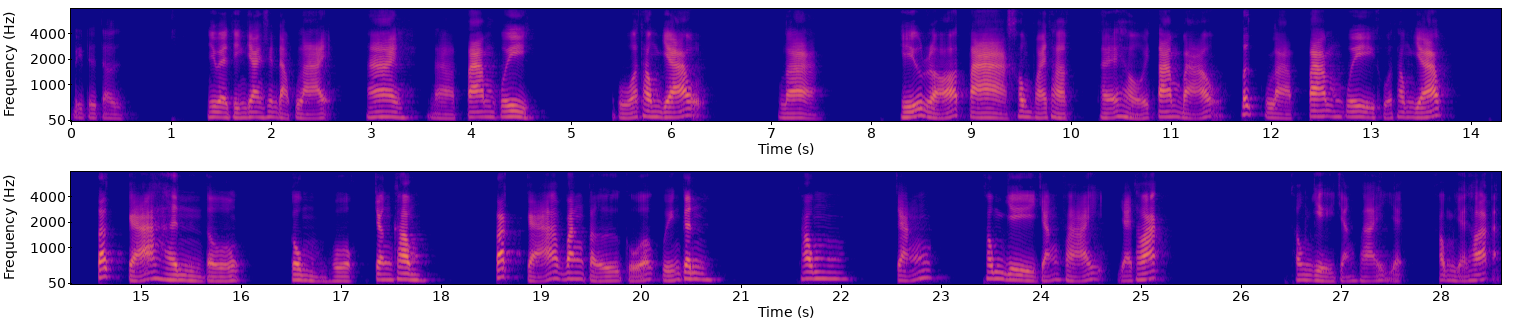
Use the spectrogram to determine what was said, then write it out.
đi từ từ. Như vậy thiện trang xin đọc lại. Hai là tam quy của thông giáo là hiểu rõ tà không phải thật thể hội tam bảo tức là tam quy của thông giáo tất cả hình tượng cùng thuộc chân không. Tất cả văn tự của quyển kinh không chẳng không gì chẳng phải giải thoát. Không gì chẳng phải giải, không giải thoát.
